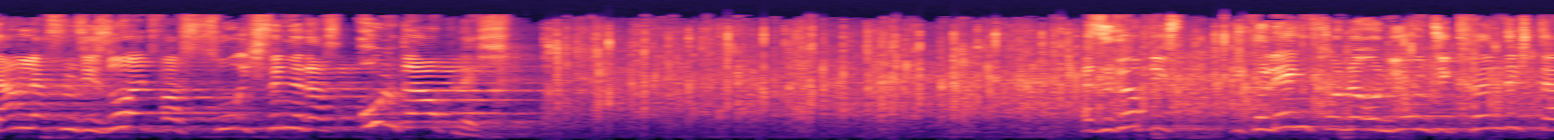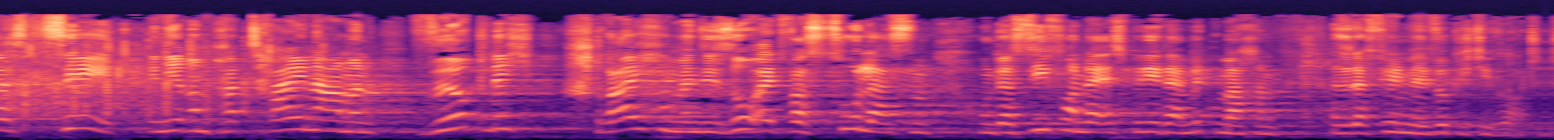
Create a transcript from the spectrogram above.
dann lassen Sie so etwas zu. Ich finde das unglaublich. Also wirklich, die Kollegen von der Union, Sie können sich das C in Ihrem Parteinamen wirklich streichen, wenn Sie so etwas zulassen und dass Sie von der SPD da mitmachen. Also da fehlen mir wirklich die Worte.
